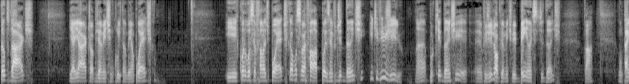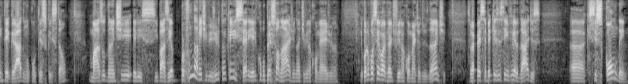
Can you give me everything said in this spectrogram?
tanto da arte, e aí a arte obviamente inclui também a poética. E quando você fala de poética, você vai falar, por exemplo, de Dante e de Virgílio, né? Porque Dante, é, Virgílio obviamente veio bem antes de Dante, tá? Não está integrado no contexto cristão, mas o Dante ele se baseia profundamente em Virgílio, tanto que ele insere ele como personagem na Divina Comédia. Né? E quando você vai ver a Divina Comédia de Dante, você vai perceber que existem verdades uh, que se escondem,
